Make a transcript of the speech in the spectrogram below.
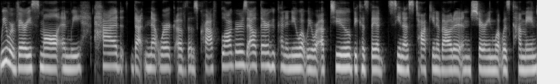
We were very small and we had that network of those craft bloggers out there who kind of knew what we were up to because they had seen us talking about it and sharing what was coming.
